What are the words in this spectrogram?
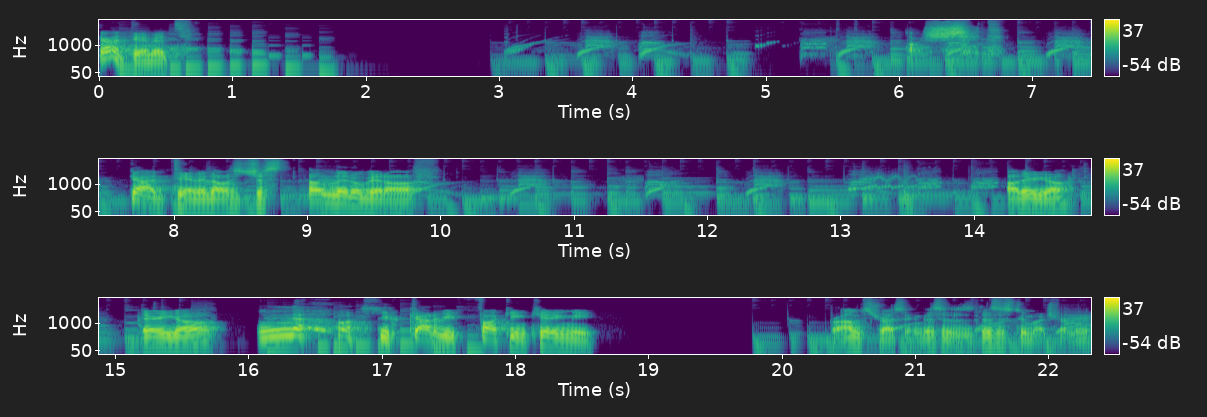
God damn it. Oh shit. God damn it, I was just a little bit off. Oh, there you go. There you go. No, you gotta be fucking kidding me. Bro, I'm stressing. This is this is too much for me.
